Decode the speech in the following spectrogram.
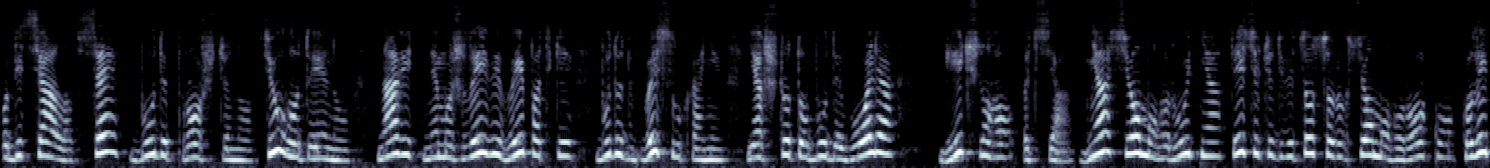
обіцяла, все буде прощено. Цю годину навіть неможливі випадки будуть вислухані, якщо то буде воля вічного Отця. Дня 7 грудня 1947 року, коли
